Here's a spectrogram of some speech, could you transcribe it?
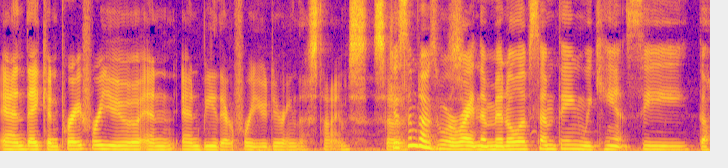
and they can pray for you and and be there for you during those times. So Because sometimes when we're right in the middle of something, we can't see the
